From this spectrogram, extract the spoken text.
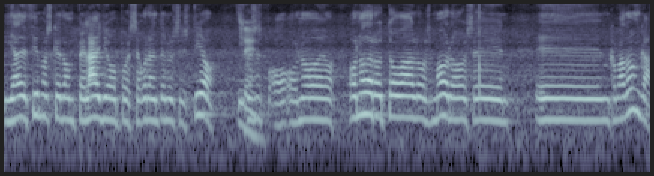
y ya decimos que Don Pelayo pues seguramente no existió, y o, no, o no derrotó a los moros en en Covadonga.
